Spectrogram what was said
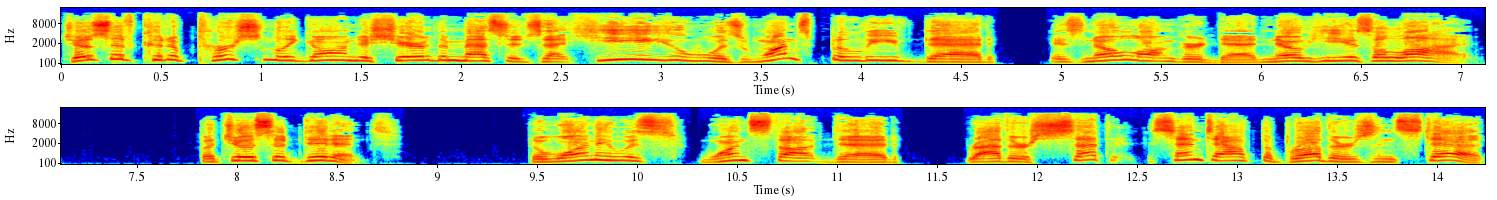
Joseph could have personally gone to share the message that he who was once believed dead is no longer dead. No, he is alive. But Joseph didn't. The one who was once thought dead rather set, sent out the brothers instead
